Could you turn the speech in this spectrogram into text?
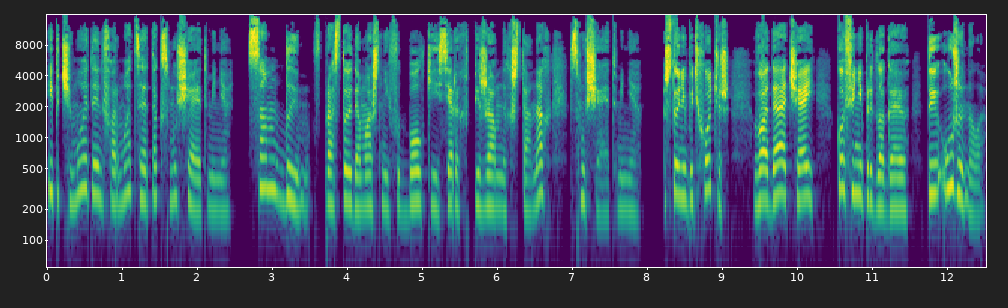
И почему эта информация так смущает меня? Сам дым в простой домашней футболке и серых пижамных штанах смущает меня. «Что-нибудь хочешь? Вода, чай? Кофе не предлагаю. Ты ужинала?»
